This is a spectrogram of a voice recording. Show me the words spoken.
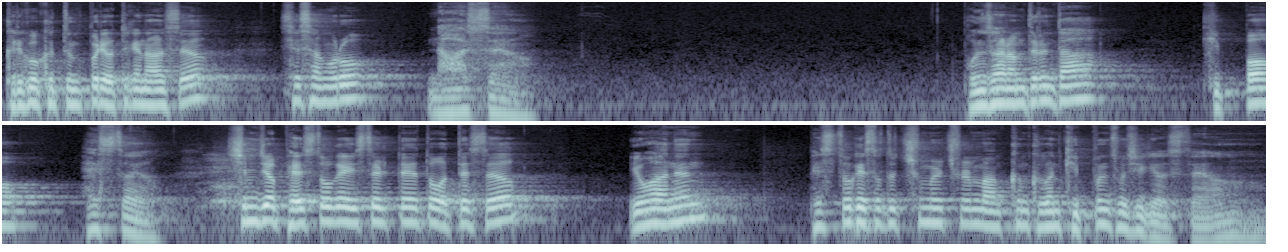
그리고 그 등불이 어떻게 나왔어요? 세상으로 나왔어요. 본 사람들은 다 기뻐했어요. 심지어 뱃속에 있을 때도 어땠어요? 요한은 뱃속에서도 춤을 출 만큼 그건 기쁜 소식이었어요.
